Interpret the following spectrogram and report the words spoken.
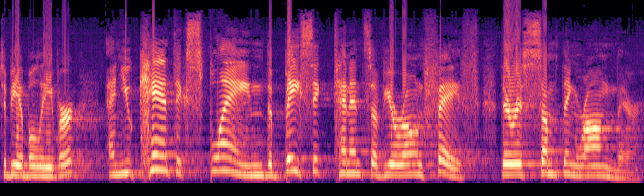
to be a believer and you can't explain the basic tenets of your own faith, there is something wrong there.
